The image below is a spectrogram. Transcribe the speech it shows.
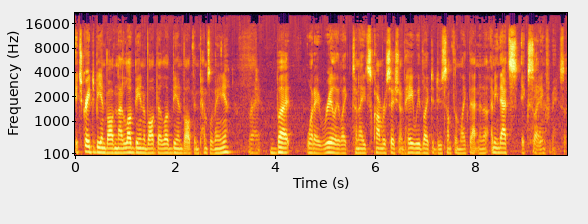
it's great to be involved and I love being involved. I love being involved in Pennsylvania. Right. But what I really like tonight's conversation of hey, we'd like to do something like that. And I mean that's exciting for me. So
